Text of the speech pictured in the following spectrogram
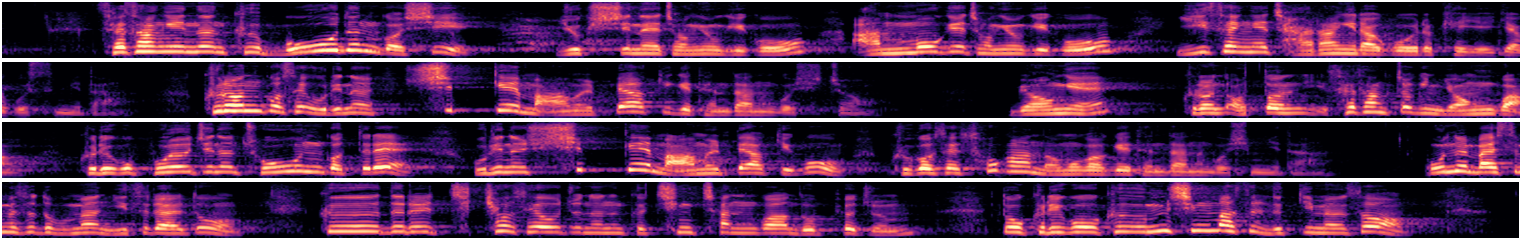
세상에 있는 그 모든 것이 육신의 정욕이고 안목의 정욕이고 이생의 자랑이라고 이렇게 얘기하고 있습니다. 그런 것에 우리는 쉽게 마음을 빼앗기게 된다는 것이죠. 명예, 그런 어떤 세상적인 영광, 그리고 보여지는 좋은 것들에 우리는 쉽게 마음을 빼앗기고 그것에 속아 넘어가게 된다는 것입니다. 오늘 말씀에서도 보면 이스라엘도 그들을 지켜 세워주는 그 칭찬과 높여줌, 또 그리고 그 음식 맛을 느끼면서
